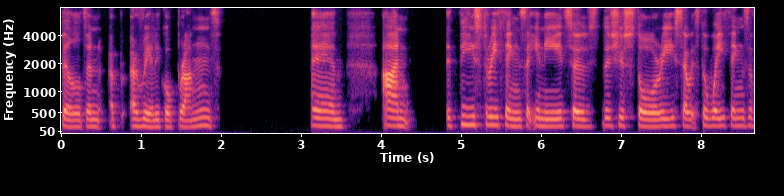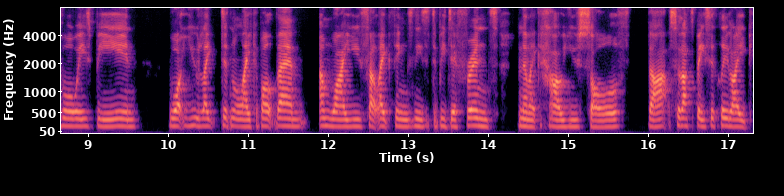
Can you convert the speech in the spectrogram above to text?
building a, a really good brand. Um and these three things that you need. So there's your story. So it's the way things have always been what you like didn't like about them and why you felt like things needed to be different. And then like how you solve that. So that's basically like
